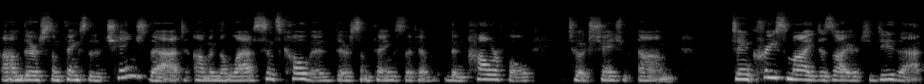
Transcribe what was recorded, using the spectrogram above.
Um, there are some things that have changed that um, in the last since COVID. There's some things that have been powerful to exchange um, to increase my desire to do that.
